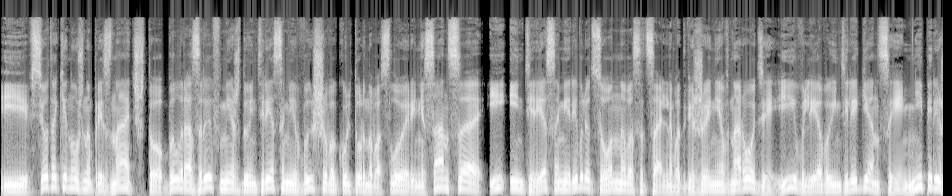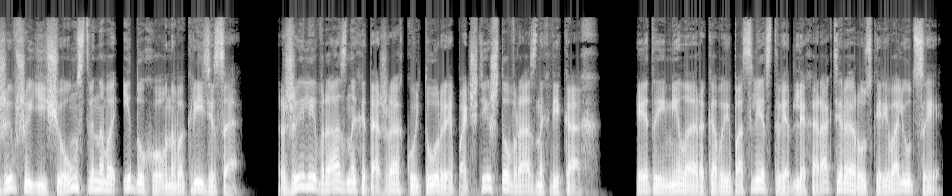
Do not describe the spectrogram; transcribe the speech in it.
И все-таки нужно признать, что был разрыв между интересами высшего культурного слоя Ренессанса и интересами революционного социального движения в народе и в левой интеллигенции, не пережившей еще умственного и духовного кризиса. Жили в разных этажах культуры, почти что в разных веках. Это имело роковые последствия для характера русской революции.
